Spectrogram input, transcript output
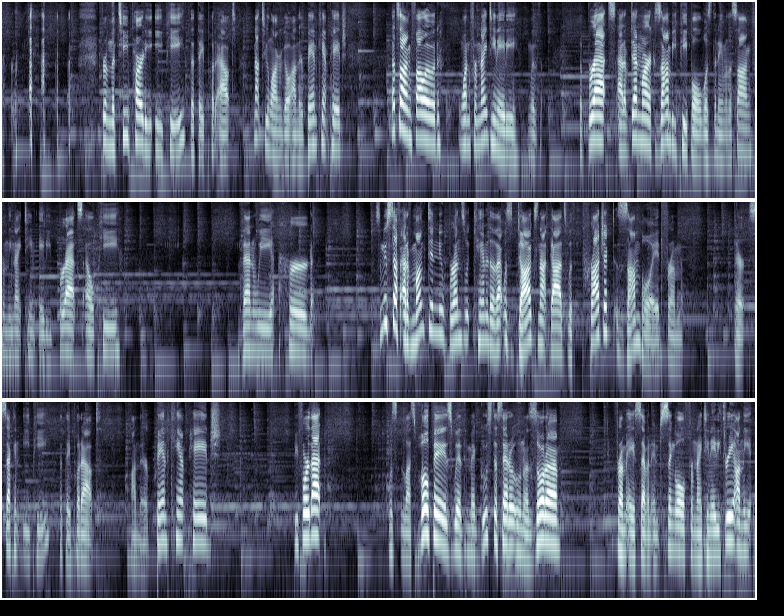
From the Tea Party EP that they put out not too long ago on their Bandcamp page. That song followed one from 1980 with the Brats out of Denmark. Zombie People was the name of the song from the 1980 Brats LP. Then we heard some new stuff out of Moncton, New Brunswick, Canada. That was Dogs Not Gods with Project Zomboid from their second EP that they put out on their Bandcamp page. Before that was Las Vulpess with Me Gusta Ser Una Zorra from a 7 inch single from 1983 on the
